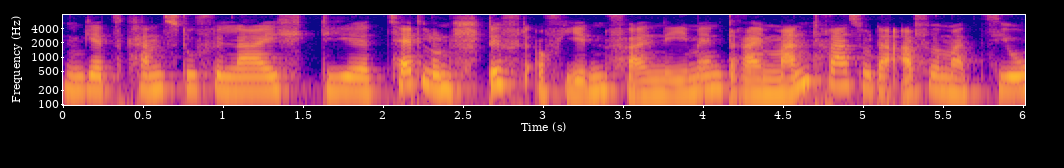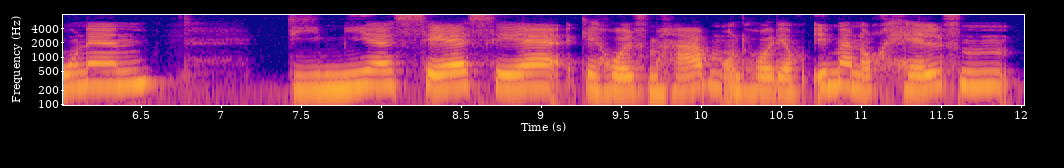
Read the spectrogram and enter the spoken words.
Jetzt kannst du vielleicht dir Zettel und Stift auf jeden Fall nehmen. Drei Mantras oder Affirmationen, die mir sehr, sehr geholfen haben und heute auch immer noch helfen,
